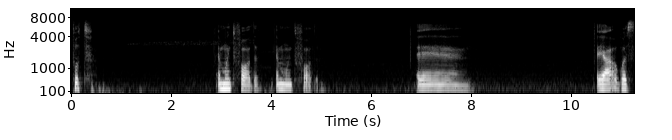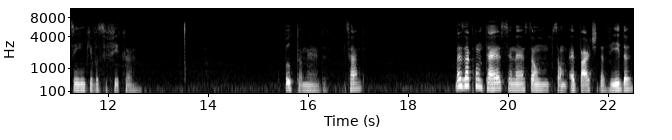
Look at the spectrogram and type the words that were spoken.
Puta. É muito foda. É muito foda. É. É algo assim que você fica. Puta merda, sabe? Mas acontece, né? São, são, é parte da vida.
